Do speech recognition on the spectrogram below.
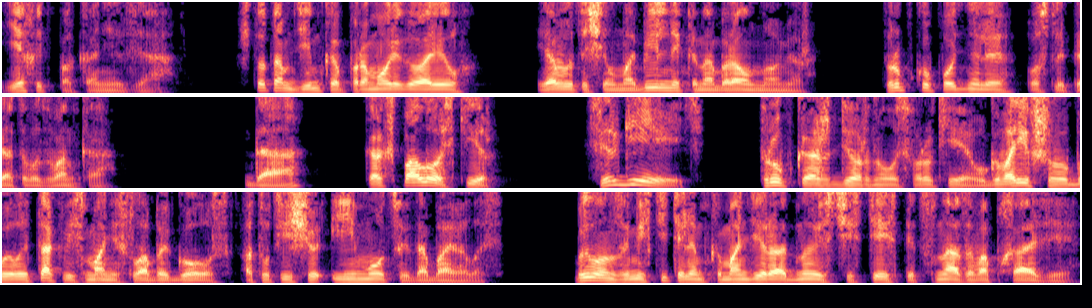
ехать пока нельзя. Что там Димка про море говорил? Я вытащил мобильник и набрал номер. Трубку подняли после пятого звонка. «Да? Как спалось, Кир?» «Сергеич!» Трубка аж дернулась в руке. У говорившего был и так весьма неслабый голос, а тут еще и эмоций добавилось. Был он заместителем командира одной из частей спецназа в Абхазии.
